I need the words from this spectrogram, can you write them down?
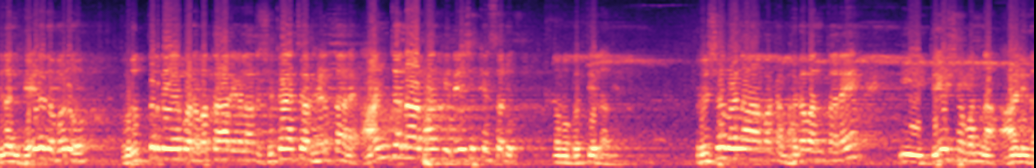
ಇದನ್ನು ಹೇಳಿದವರು ರುದ್ರದೇವರ ಅವತಾರಿಗಳಾದ ಶುಕಾಚಾರ್ಯ ಹೇಳ್ತಾರೆ, ಆಂಜನಾಭ ಅಂತ ಈ ದೇಶಕ್ಕೆ ಹೆಸರು. ನಮಗೆ ಗೊತ್ತಿಲ್ಲ ಅದು. ಋಷಭನಾಮಕ ಭಗವಂತನೇ ಈ ದೇಶವನ್ನ ಆಳಿದ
